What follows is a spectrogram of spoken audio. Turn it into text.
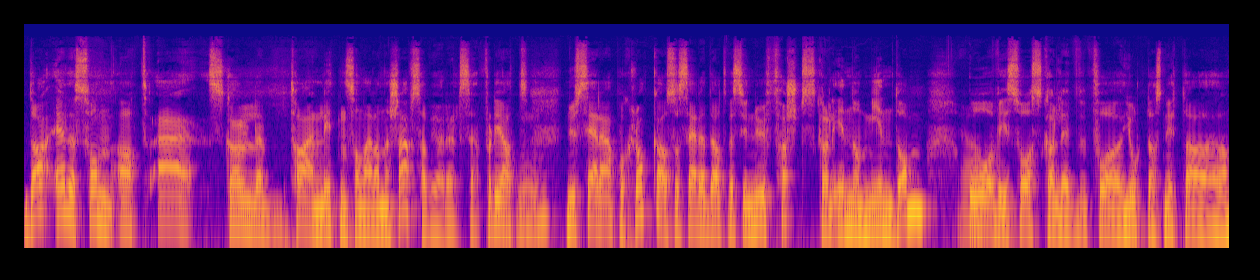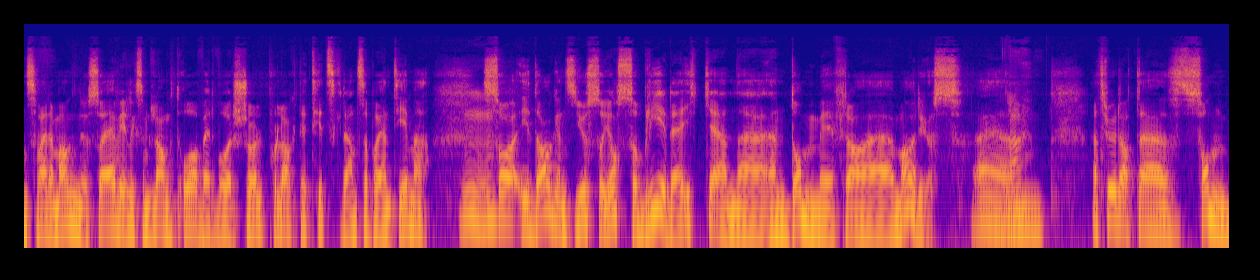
Da er det sånn at jeg skal ta en liten sånn her sjefsavgjørelse. fordi at Nå ser jeg på klokka, og så ser jeg det at hvis vi nå først skal innom min dom, og vi så skal få gjort oss nytte av han Sverre Magnus, så er vi liksom langt over vår sjølpålagte tidsgrense på en time. Så i dagens Juss og Joss så blir det ikke en, eh, en dom fra eh, Marius. Jeg, jeg tror at eh, sånn,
